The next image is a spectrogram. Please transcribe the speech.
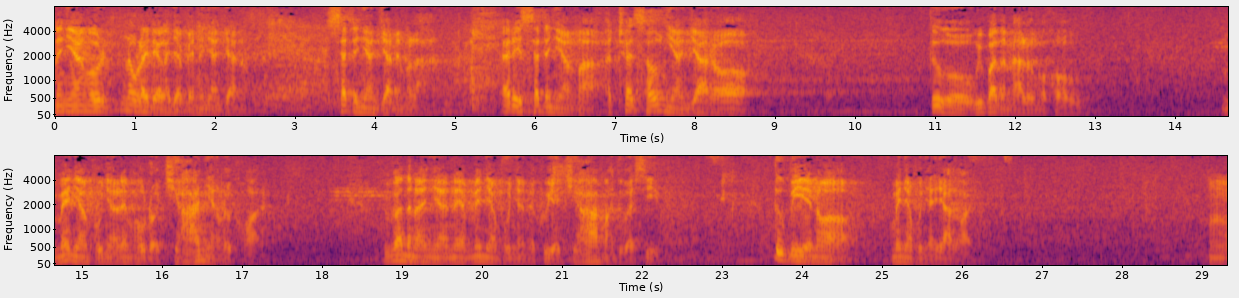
နှဉဏ်ကိုနှုတ်လိုက်တဲ့အခါကျဘယ်နှဉဏ်ကြံတော့7ဉဏ်ကြံတယ်မလားအဲ့ဒီ7ဉဏ်မှာအထက်ဆုံးဉဏ်ကြတော့သူ့ကိုဝိပဿနာလို့မခေါ်ဘူးမဲ့ဉဏ်ဖူဉဏ်လည်းမဟုတ်တော့ဈာဉဏ်လို့ခေါ်တယ်ဝိပဿနာဉာဏ်နဲ့မဲ့ဉဏ်ဖူဉဏ်တစ်ခုရဲ့ဈာမှာသူကရှိတယ် သူပြီးရင်တော့မဲ့ဉဏ်ဖူဉဏ်ရသွားပြီอืม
